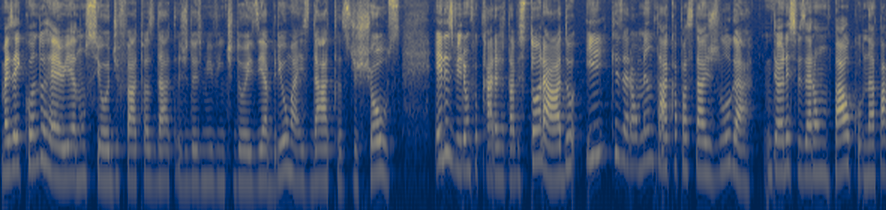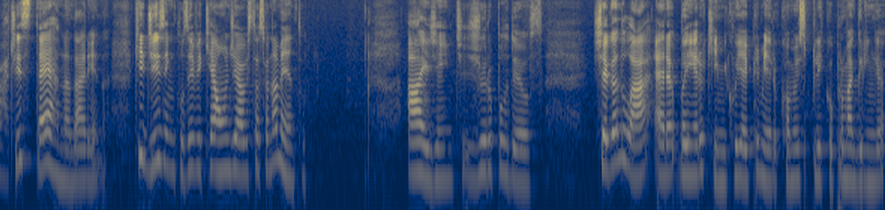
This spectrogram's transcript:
Mas aí, quando o Harry anunciou de fato as datas de 2022 e abriu mais datas de shows, eles viram que o cara já estava estourado e quiseram aumentar a capacidade do lugar. Então eles fizeram um palco na parte externa da arena, que dizem inclusive que é onde é o estacionamento. Ai, gente, juro por Deus. Chegando lá, era banheiro químico. E aí, primeiro, como eu explico pra uma gringa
